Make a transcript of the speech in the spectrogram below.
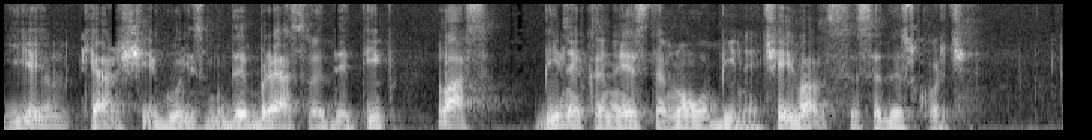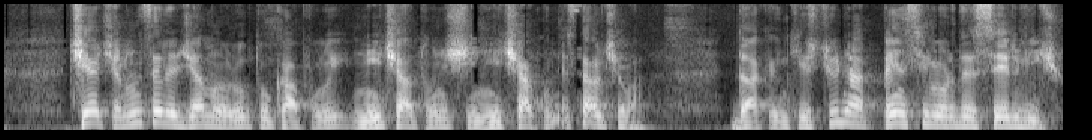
el, chiar și egoismul de breaslă de tip, lasă, bine că ne este nouă bine, ceilalți să se descurce. Ceea ce nu înțelegeam în ruptul capului, nici atunci și nici acum, este altceva. Dacă în chestiunea pensiilor de serviciu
